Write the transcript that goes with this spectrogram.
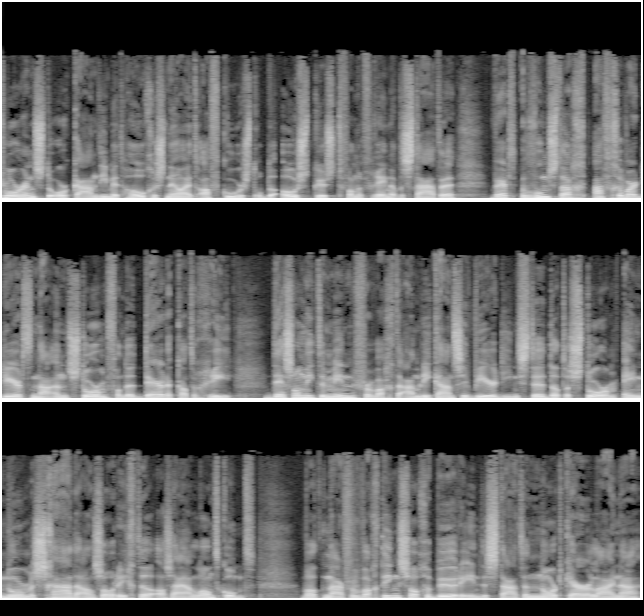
Florence, de orkaan die met hoge snelheid afkoerst op de oostkust van de Verenigde Staten, werd woensdag afgewaardeerd na een storm van de derde categorie. Desalniettemin verwachten Amerikaanse weerdiensten dat de storm enorme schade aan zal richten als hij aan land komt. Wat naar verwachting zal gebeuren in de staten North Carolina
